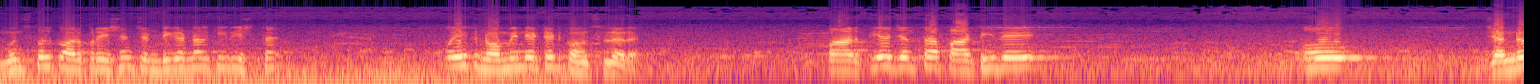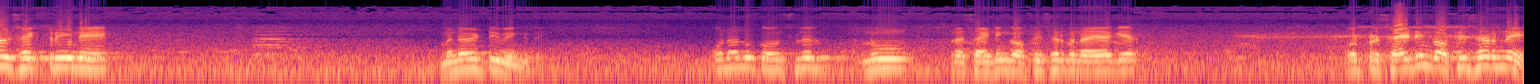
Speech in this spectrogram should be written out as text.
ਮਿਊਨਿਸਪਲ ਕਾਰਪੋਰੇਸ਼ਨ ਚੰਡੀਗੜ੍ਹ ਨਾਲ ਕੀ ਰਿਸ਼ਤਾ ਹੈ? ਉਹ ਇੱਕ ਨੋਮੀਨੇਟਡ ਕਾਉਂਸਲਰ ਹੈ। ਭਾਰਤੀ ਜਨਤਾ ਪਾਰਟੀ ਦੇ ਉਹ ਜਨਰਲ ਸੈਕਟਰੀ ਨੇ ਮਿਨੋਰਿਟੀ ਵਿੰਗ ਦੇ। ਉਹਨਾਂ ਨੂੰ ਕਾਉਂਸਲਰ ਨੂੰ ਪ੍ਰੈਸਾਈਡਿੰਗ ਆਫੀਸਰ ਬਣਾਇਆ ਗਿਆ। ਔਰ ਪ੍ਰੈਸਾਈਡਿੰਗ ਆਫੀਸਰ ਨੇ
